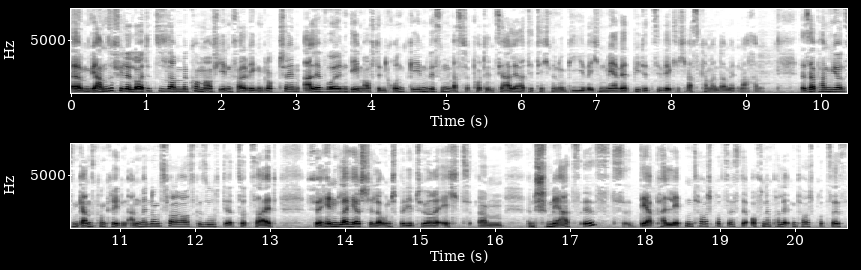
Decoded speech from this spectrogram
Ähm, wir haben so viele Leute zusammenbekommen, auf jeden Fall wegen Blockchain. Alle wollen dem auf den Grund gehen, wissen, was für Potenziale hat die Technologie, welchen Mehrwert bietet sie wirklich, was kann man damit machen. Deshalb haben wir uns einen ganz konkreten Anwendungsfall rausgesucht, der zurzeit für Händler, Hersteller und Spediteure echt ähm, ein Schmerz ist. Der Palettentauschprozess, der offene Palettentauschprozess,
